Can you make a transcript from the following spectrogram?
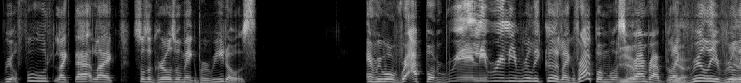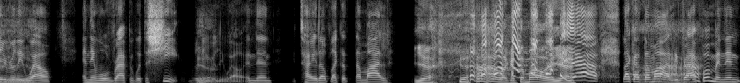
real food like that. Like, so the girls will make burritos. And we will wrap them really, really, really good. Like wrap them with Yeah. saran wrap, like Yeah. really, really, really well. and then we'll wrap it with a sheet really, really well, and then you tie it up like a tamal. Yeah. like a tamale. Yeah. yeah, like a tamal. You wrap them and then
